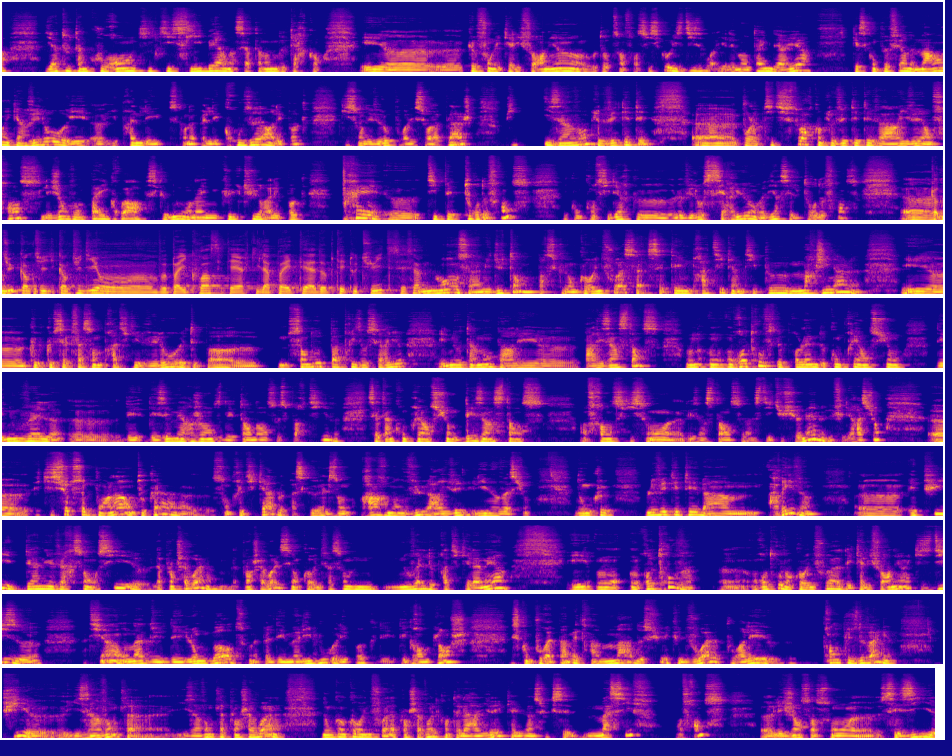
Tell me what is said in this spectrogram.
il y a tout un courant qui, qui se libère d'un certain nombre de carcans. Et euh, que font les Californiens autour de San Francisco? Ils se disent, ouais, il y a des montagnes derrière. Qu'est-ce qu'on peut faire de marrant avec un vélo? Et euh, ils prennent ce qu'on appelle les cruisers à l'époque, qui sont des vélos pour aller sur la plage. Ils inventent le VTT. Euh, pour la petite histoire, quand le VTT va arriver en France, les gens vont pas y croire parce que nous, on a une culture à l'époque très euh, typé Tour de France et qu'on considère que le vélo sérieux, on va dire, c'est le Tour de France. Euh, quand tu quand tu quand tu dis on, on veut pas y croire, c'est-à-dire qu'il n'a pas été adopté tout de suite, c'est ça? Non, ça a mis du temps parce que encore une fois, c'était une pratique un petit peu marginale et euh, que, que cette façon de pratiquer le vélo était pas euh, sans doute pas prise au sérieux et notamment par les euh, par les instances. On, on, on, retrouve ce problème de compréhension des nouvelles, euh, des, des émergences des tendances sportives, cette incompréhension des instances en France qui sont les instances institutionnelles, les fédérations, et qui sur ce point-là, en tout cas, sont critiquables parce qu'elles ont rarement vu arriver l'innovation. Donc le VTT ben, arrive, et puis dernier versant aussi, la planche à voile. La planche à voile, c'est encore une façon nouvelle de pratiquer la mer, et on, on retrouve euh, on retrouve encore une fois des Californiens qui se disent euh, tiens, on a des longboards, ce qu'on appelle des Malibu à l'époque, des, grandes planches. Est-ce qu'on pourrait pas mettre un mât dessus avec une voile pour aller euh, prendre plus de vagues? Puis ils inventent la, ils inventent la planche à voile. Donc encore une fois, la planche à voile quand elle est arrivée, qui a eu un succès massif en France, les gens s'en sont saisis.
